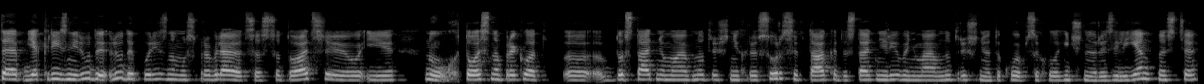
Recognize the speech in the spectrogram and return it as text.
те, як різні люди, люди по-різному справляються з ситуацією, і ну, хтось, наприклад, е, достатньо має внутрішніх ресурсів, так, і достатній рівень має внутрішньої такої психологічної резильєнтності,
